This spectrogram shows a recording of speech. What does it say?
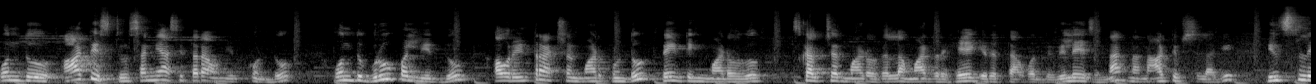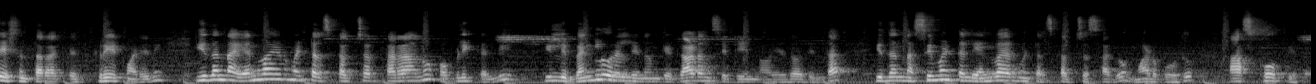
ಒಂದು ಆರ್ಟಿಸ್ಟು ಸನ್ಯಾಸಿ ಥರ ಅವನು ಇಟ್ಕೊಂಡು ಒಂದು ಗ್ರೂಪಲ್ಲಿದ್ದು ಅವ್ರು ಇಂಟ್ರಾಕ್ಷನ್ ಮಾಡಿಕೊಂಡು ಪೇಂಟಿಂಗ್ ಮಾಡೋದು ಸ್ಕಲ್ಪ್ಚರ್ ಮಾಡೋದೆಲ್ಲ ಮಾಡಿದ್ರೆ ಹೇಗಿರುತ್ತೆ ಒಂದು ವಿಲೇಜನ್ನು ನಾನು ಆರ್ಟಿಫಿಷಿಯಲ್ ಆಗಿ ಇನ್ಸ್ಟಲೇಷನ್ ಥರ ಕ್ರಿಯೇಟ್ ಮಾಡಿದ್ದೀನಿ. ಇದನ್ನು ಎನ್ವೈರ್ಮೆಂಟಲ್ ಸ್ಕಲ್ಪ್ಚರ್ ಥರನೂ ಪಬ್ಲಿಕ್ಕಲ್ಲಿ ಇಲ್ಲಿ ಬೆಂಗಳೂರಲ್ಲಿ ನಮಗೆ ಗಾರ್ಡನ್ ಸಿಟಿ ಅನ್ನೋ ಇರೋದ್ರಿಂದ ಇದನ್ನು ಸಿಮೆಂಟಲ್ಲಿ ಎನ್ವೈರ್ಮೆಂಟಲ್ ಸ್ಕಲ್ಪ್ಚರ್ಸ್ ಆಗೂ ಮಾಡ್ಬೋದು. ಆ ಸ್ಕೋಪ್ ಇದೆ.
